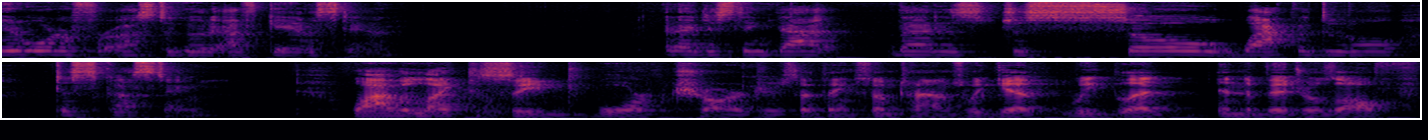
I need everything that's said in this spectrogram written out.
in order for us to go to Afghanistan. And I just think that that is just so wackadoodle disgusting. Well, I would like to see war charges. I think sometimes we get we let individuals off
